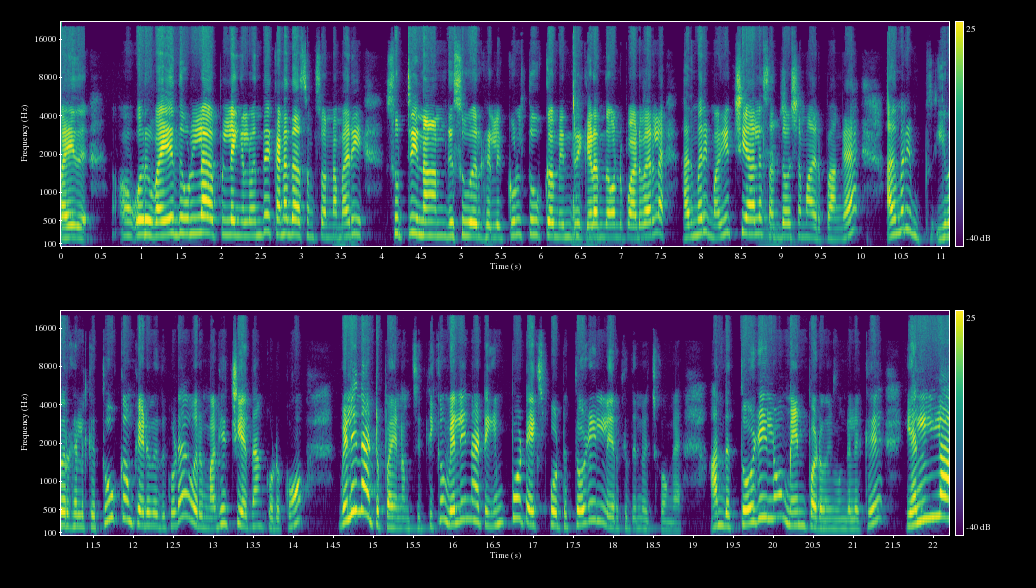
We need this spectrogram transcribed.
வயது ஒரு வயது உள்ள பிள்ளைங்கள் வந்து கண்ணதாசன் சொன்ன மாதிரி சுற்றி நான்கு சுவர்களுக்குள் தூக்கம் இன்றி கிடந்தோன்னு பாடுவார்ல. அது மாதிரி மகிழ்ச்சியால் மகிழ்ச்சி. சந்தோஷமாக இருப்பாங்க. அது மாதிரி இவர்களுக்கு தூக்கம் கெடுவது கூட ஒரு மகிழ்ச்சியை தான் கொடுக்கும். வெளிநாட்டு பயணம் சித்திக்கும் வெளிநாட்டு இம்போர்ட் எக்ஸ்போர்ட் தொழில் இருக்குதுன்னு வச்சுக்கோங்க. அந்த தொழிலும் மேம்படும் இவங்களுக்கு. எல்லா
